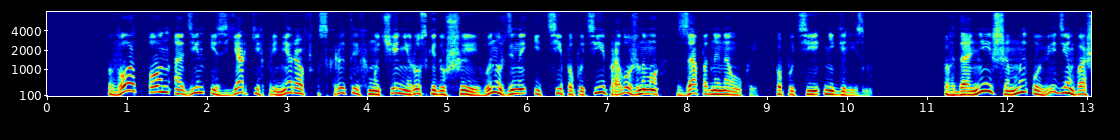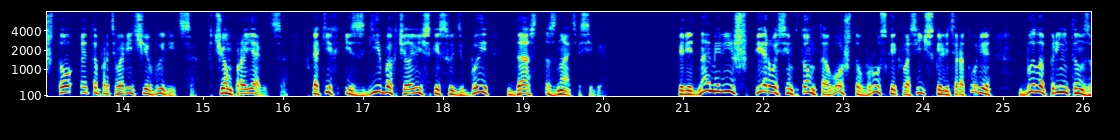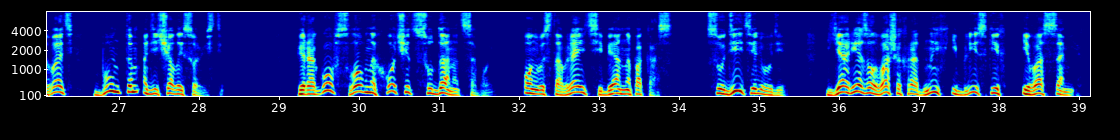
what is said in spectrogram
Вот он один из ярких примеров скрытых мучений русской души, вынужденной идти по пути, проложенному западной наукой, по пути нигилизма. В дальнейшем мы увидим, во что это противоречие выльется, в чем проявится, в каких изгибах человеческой судьбы даст знать о себе. Перед нами лишь первый симптом того, что в русской классической литературе было принято называть бунтом одичалой совести. Пирогов словно хочет суда над собой. Он выставляет себя на показ. «Судите, люди! Я резал ваших родных и близких и вас самих.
